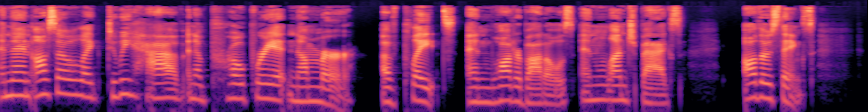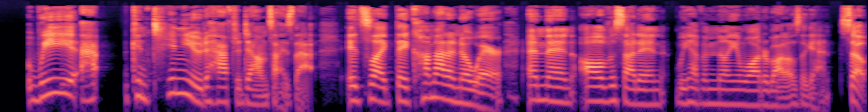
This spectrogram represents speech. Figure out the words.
and then also like, do we have an appropriate number of plates and water bottles and lunch bags? All those things. We ha- continue to have to downsize that. It's like they come out of nowhere and then all of a sudden we have a million water bottles again. So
